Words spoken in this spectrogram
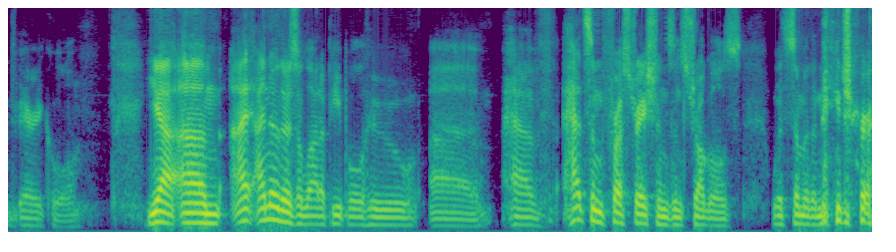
Very cool. Yeah, um, I, I, know there's a lot of people who uh, have had some frustrations and struggles with some of the major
